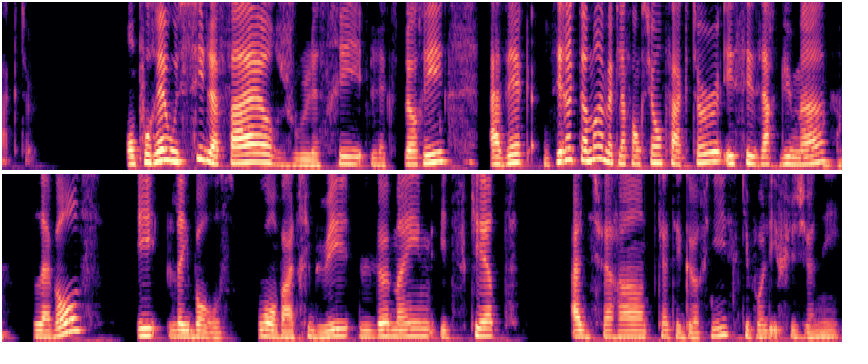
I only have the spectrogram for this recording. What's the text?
factor. On pourrait aussi le faire, je vous laisserai l'explorer, avec, directement avec la fonction factor et ses arguments levels et labels, où on va attribuer le même étiquette à différentes catégories, ce qui va les fusionner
